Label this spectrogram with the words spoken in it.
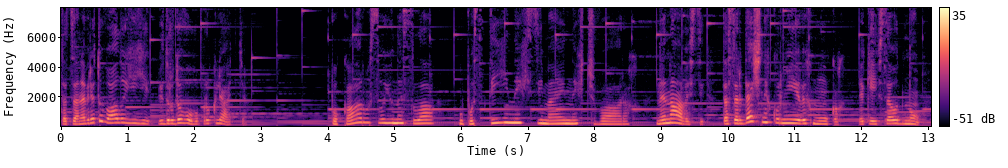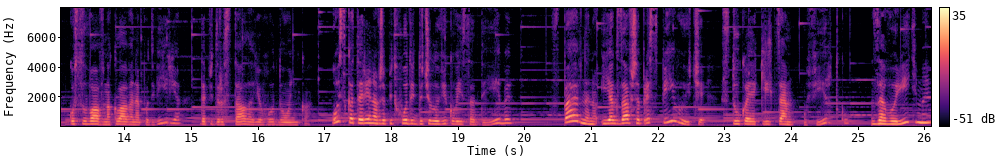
та це не врятувало її від родового прокляття. Покару свою несла у постійних сімейних чварах, ненависті та сердечних корнієвих муках, який все одно косував на клавене подвір'я, де підростала його донька. Ось Катерина вже підходить до чоловікової садиби, впевнено і, як завше приспівуючи, стукає кільцем у фіртку. За ворітьми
